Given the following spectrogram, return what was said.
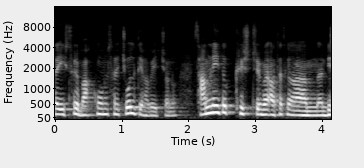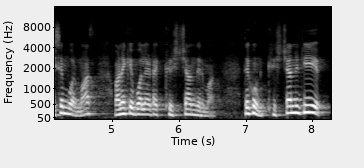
তাই ঈশ্বরের বাক্য অনুসারে চলতে হবে এর জন্য। সামনেই তো খ্রিস্ট অর্থাৎ ডিসেম্বর মাস। অনেকে বলে এটা খ্রিস্টানদের মাস। দেখুন, খ্রিস্টানিটি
